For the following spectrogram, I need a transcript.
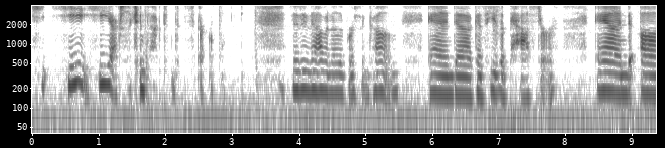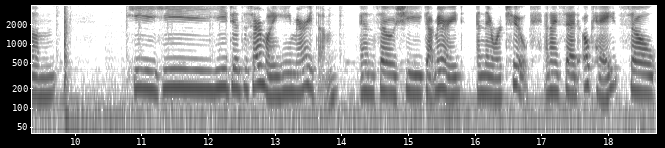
he he he actually conducted the ceremony they didn't have another person come, and because uh, he's a pastor, and um, he he he did the ceremony. He married them, and so she got married, and there were two. And I said, okay, so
